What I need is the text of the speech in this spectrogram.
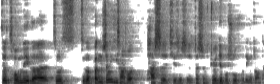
这从那个就是这个本身意义上说，它是其实是这是绝对不舒服的一个状态。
